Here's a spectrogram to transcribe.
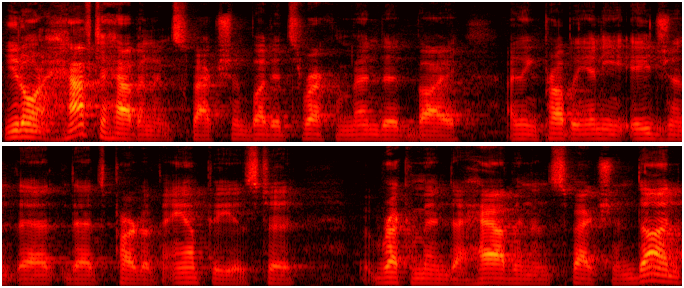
you don't have to have an inspection, but it's recommended by I think probably any agent that that's part of AMPI is to recommend to have an inspection done,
